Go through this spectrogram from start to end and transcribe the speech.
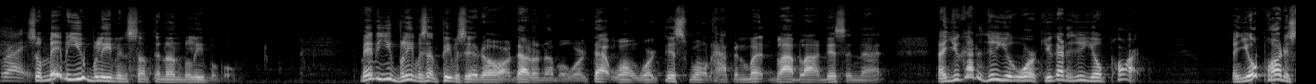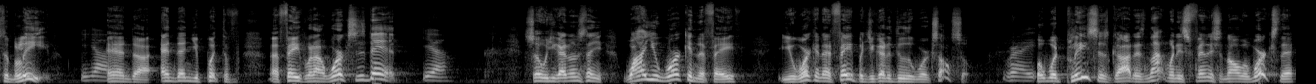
Right. So maybe you believe in something unbelievable. Maybe you believe in something people said, oh, that'll never work, that won't work, this won't happen, But blah, blah, this and that. Now you got to do your work, you got to do your part. And your part is to believe. Yeah. And, uh, and then you put the uh, faith without works is dead. Yeah. So you got to understand, while you work in the faith, you work in that faith, but you got to do the works also. Right. But what pleases God is not when He's finished and all the works there,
